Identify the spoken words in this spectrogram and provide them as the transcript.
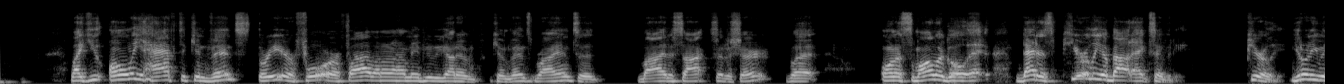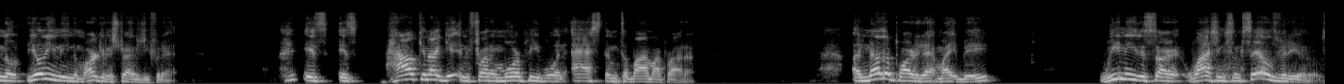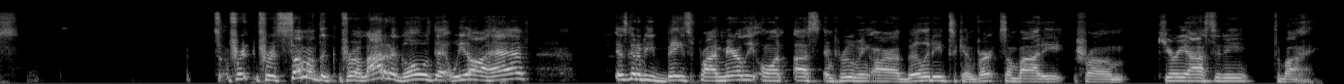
Like you only have to convince three or four or five. I don't know how many people you got to convince Brian to buy the socks or the shirt, but on a smaller goal, eh, that is purely about activity. Purely. You don't even know, you don't even need the marketing strategy for that. It's, it's how can I get in front of more people and ask them to buy my product? Another part of that might be we need to start watching some sales videos. So for, for some of the, for a lot of the goals that we all have, it's going to be based primarily on us improving our ability to convert somebody from curiosity to buying.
